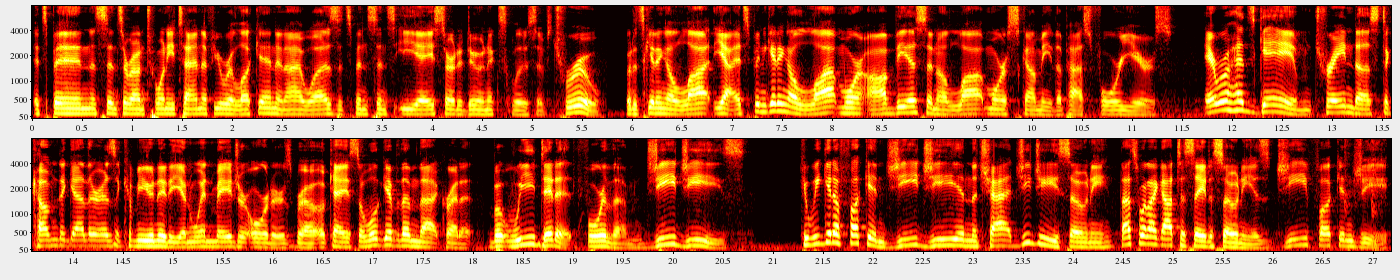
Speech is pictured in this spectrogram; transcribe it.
It's been since around 2010, if you were looking, and I was. It's been since EA started doing exclusives. True. But it's getting a lot, yeah, it's been getting a lot more obvious and a lot more scummy the past four years. Arrowhead's game trained us to come together as a community and win major orders, bro. Okay, so we'll give them that credit. But we did it for them. GG's. Can we get a fucking GG in the chat? GG, Sony. That's what I got to say to Sony is G fucking G.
